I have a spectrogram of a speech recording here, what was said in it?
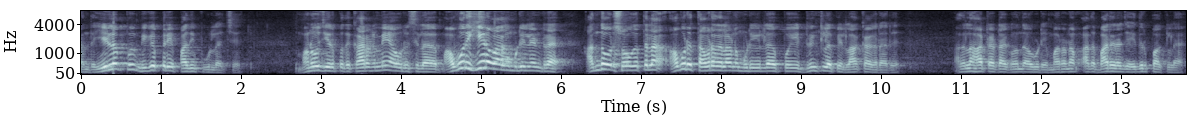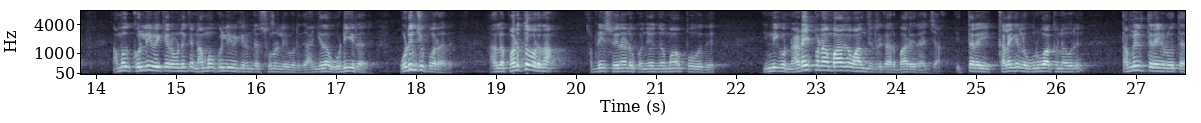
அந்த இழப்பு மிகப்பெரிய பாதிப்பு உள்ளாச்சு. மனோஜ் இருப்பது காரணமே அவர் சில அவர் ஹீரோவாக முடியலன்ற அந்த ஒரு சோகத்தில் அவர் தவறுதலான முடிவில் போய் ட்ரிங்கில் போய் லாக் ஆகிறாரு. அதெல்லாம் ஹார்ட் அட்டாக் வந்து அவருடைய மரணம். அதை பாரதிராஜா எதிர்பார்க்கல. நமக்கு கொல்லி வைக்கிறவனுக்கு நம்ம கொல்லி வைக்கிறன்ற சூழ்நிலை வருது. அங்கே தான் ஒடிகிறாரு ஒடிஞ்சு போகிறாரு அதில் படுத்தவர் தான். அப்படியே சுயநாடு கொஞ்சம் கொஞ்சமாக போகுது. இன்றைக்கி ஒரு நடைப்பணமாக வாழ்ந்துட்டுருக்கார் பாரதிராஜா. இத்தனை கலைஞர்களை உருவாக்குனவர் தமிழ் திரையுலகத்தை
